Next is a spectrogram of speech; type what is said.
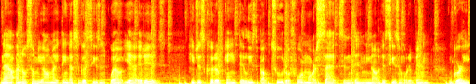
Now, I know some of y'all might think that's a good season. Well, yeah, it is. He just could have gained at least about two to four more sacks, and then, you know, his season would have been great.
